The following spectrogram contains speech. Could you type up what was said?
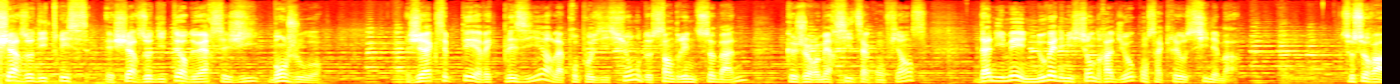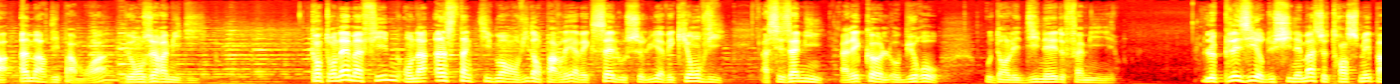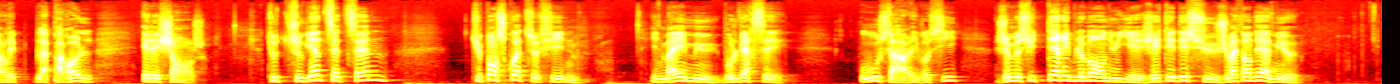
Chères auditrices et chers auditeurs de RCJ, bonjour. J'ai accepté avec plaisir la proposition de Sandrine Seban, que je remercie de sa confiance, d'animer une nouvelle émission de radio consacrée au cinéma. Ce sera un mardi par mois, de 11h à midi. Quand on aime un film, on a instinctivement envie d'en parler avec celle ou celui avec qui on vit, à ses amis, à l'école, au bureau ou dans les dîners de famille. Le plaisir du cinéma se transmet par la parole et l'échange. Tu te souviens de cette scène? Tu penses quoi de ce film? Il m'a ému, bouleversé. Ou, ça arrive aussi, je me suis terriblement ennuyé, j'ai été déçu, je m'attendais à mieux.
